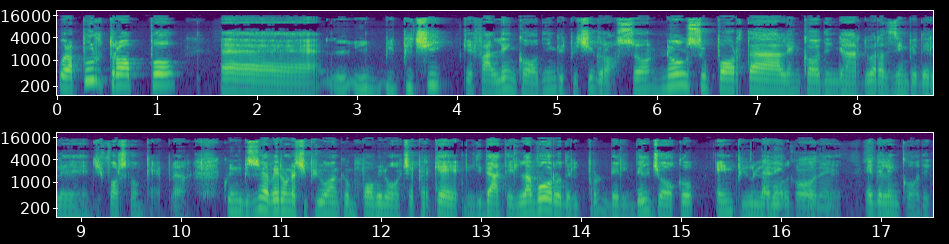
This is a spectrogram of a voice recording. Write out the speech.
Ora, purtroppo eh, il, il, PC che fa l'encoding, il PC grosso, non supporta l'encoding hardware, ad esempio delle GeForce con Kepler. Quindi bisogna avere una CPU anche un po' veloce perché gli date il lavoro del, del, del gioco e in più il lavoro dell'encoding. e dell'encoding.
